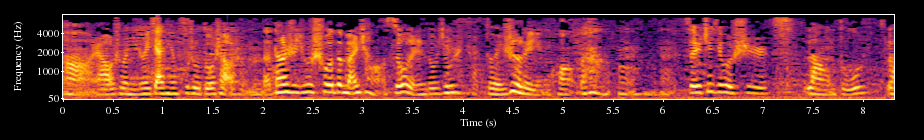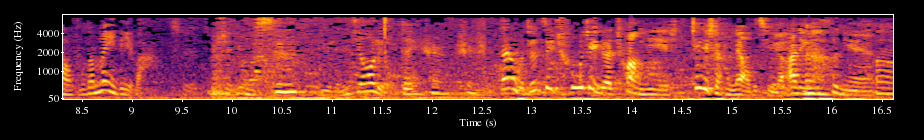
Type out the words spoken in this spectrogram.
啊、然后说你为家庭付出多少什么的，当时就说的满场所有的人都就是对热泪盈眶的，嗯 嗯，所以这就是朗读朗读的魅力吧。就是用心与人交流。对，是是是。但是我觉得最初这个创意，这个是很了不起的。二零一四年，嗯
